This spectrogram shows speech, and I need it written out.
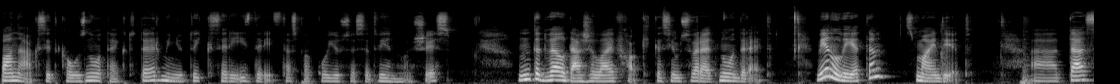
panāksit, ka uz noteiktu termiņu tiks arī izdarīts tas, par ko jūs esat vienojušies. Un tad vēl daži lifehacki, kas jums varētu noderēt. Viena lieta - smaidiet! Tas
